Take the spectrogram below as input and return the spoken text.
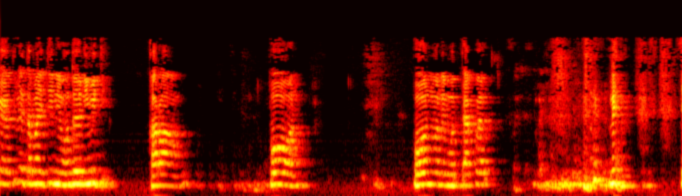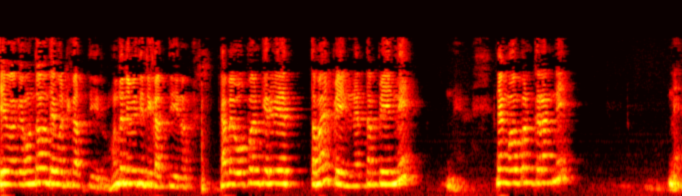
ඇතුලේ තමයි තිනි හොඳ නිමිති. කරාම් පෝන් පෝන් වලි මුත් ඇපල්. ඒ වගේ හොඳ හොඳේ වටිකත්තිීන හොඳ නිමිති ටිකත්තිීන හැබැ ඕපන් කරවේ තමයි පේෙන් නැත්තම් පේන්නේ දැන් ඕපන් කරන්නේ නෑ.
